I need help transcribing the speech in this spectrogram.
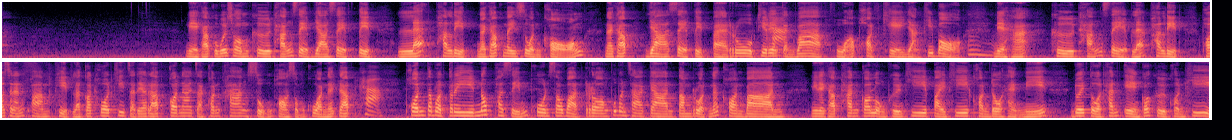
เนี่ยครับคุณผู้ชมคือทั้งเสพยาเสพติด และผลิตนะครับในส่วนของนะครับยาเสพติดแปรรูปที่เรียกกันว่าหัวพอตเคอย่างที่บอกเนี่ยฮะคือทั้งเสพและผลิต เพราะฉะนั้นความผิดและก็โทษที่จะได้รับก็น่าจะค่อนข้างสูงพอสมควรนะครับค่ะพลตำรวจตรีนพสินภูลสวัสดิ์รองผู้บัญชาการตำรวจนครบาลนี่นะครับท่านก็ลงพื้นที่ไปที่คอนโดแห่งนี้ ด้วยตัวท่านเองก็คือคนที่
